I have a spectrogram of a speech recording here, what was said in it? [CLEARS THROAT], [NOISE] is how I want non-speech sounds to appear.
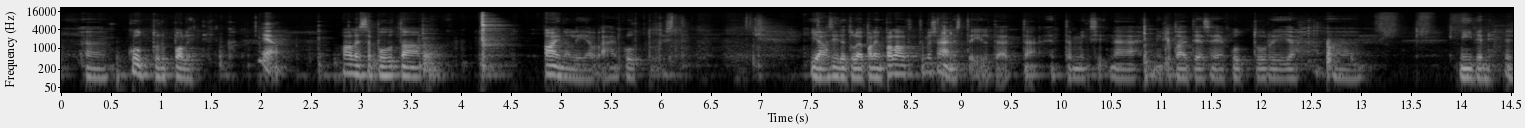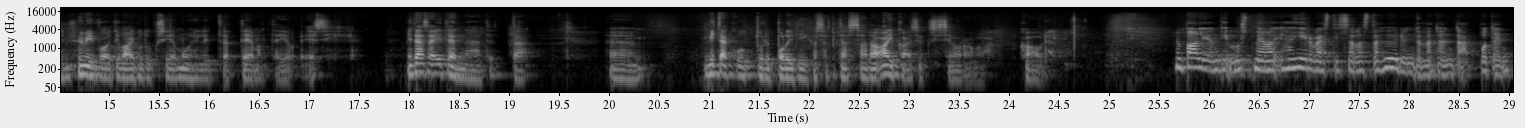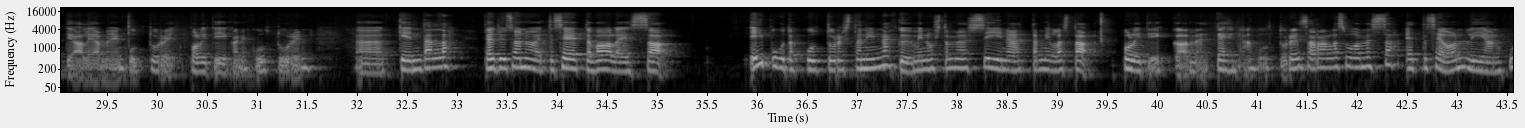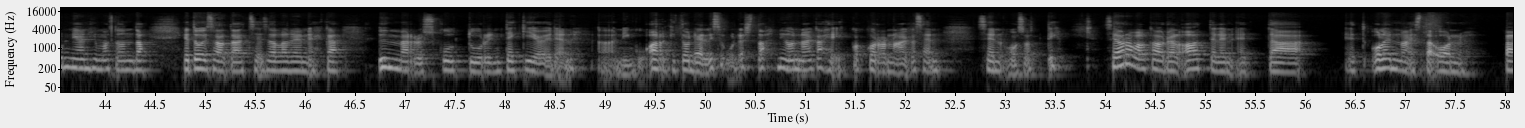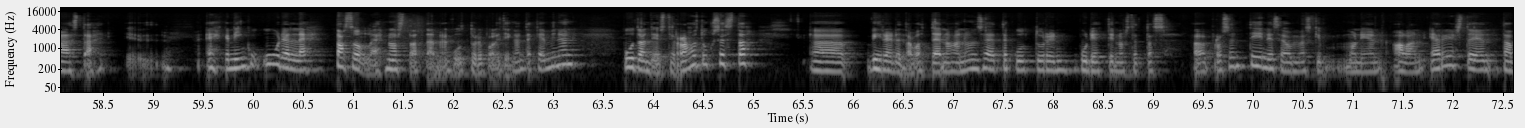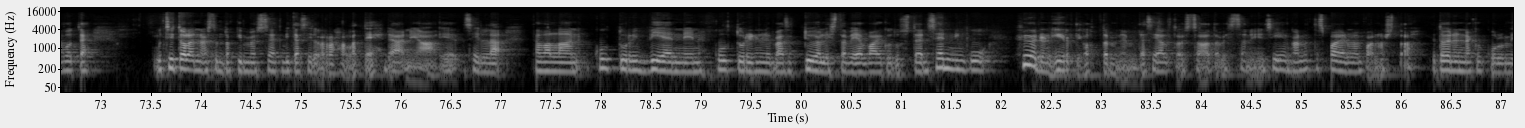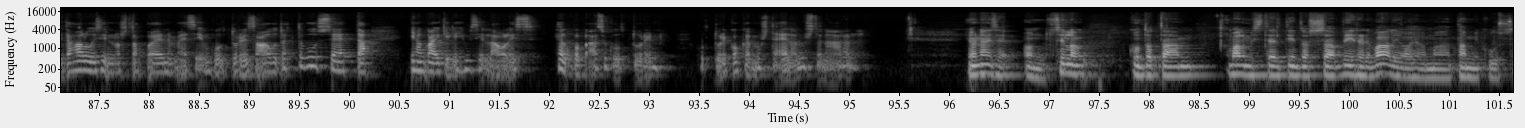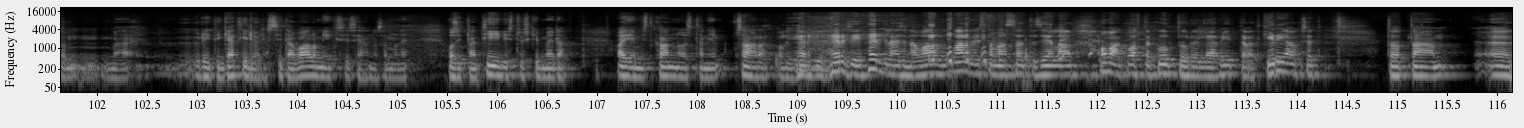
kulttuuripolitiikka. Joo. Vaaleissa puhutaan aina liian vähän kulttuurista. Ja siitä tulee paljon palautetta myös äänestäjiltä, että, että miksi nämä niin taiteeseen ja kulttuuriin ja ää, niiden esimerkiksi hyvinvointivaikutuksiin ja muihin liittyvät teemat ei ole esillä. Mitä sä itse näet, että ää, mitä kulttuuripolitiikassa pitäisi saada aikaiseksi seuraavalla kaudella? No paljonkin. Musta meillä on ihan hirveästi sellaista hyödyntämätöntä potentiaalia meidän kulttuuripolitiikan ja kulttuurin ää, kentällä. Täytyy sanoa, että se, että vaaleissa ei puhuta kulttuurista, niin näkyy minusta myös siinä, että millaista politiikkaa me tehdään kulttuurin saralla Suomessa, että se on liian kunnianhimotonta ja toisaalta, että se sellainen ehkä ymmärrys kulttuurin tekijöiden ää, niin kuin arkitodellisuudesta niin on aika heikko. Korona-aika sen, sen osoitti. Seuraavalla kaudella ajattelen, että, että olennaista on päästä ehkä niin kuin uudelle tasolle nostaa tämän kulttuuripolitiikan tekeminen. Puhutaan tietysti rahoituksesta, Vihreiden tavoitteenahan on se, että kulttuurin budjetti nostettaisiin prosenttiin, ja se on myöskin monien alan järjestöjen tavoite. Mutta sitten olennaista on toki myös se, että mitä sillä rahalla tehdään, ja, ja sillä tavallaan kulttuurin viennin, kulttuurin ylipäänsä työllistävien vaikutusten, sen niin kuin hyödyn irtiottaminen, mitä sieltä olisi saatavissa, niin siihen kannattaisi paljon enemmän panostaa. Ja toinen näkökulma, mitä haluaisin nostaa paljon enemmän esiin, on kulttuurin saavutettavuus, se, että ihan kaikilla ihmisillä olisi helppo pääsy kulttuurin, kulttuurikokemusten ja elämysten äärelle. Joo, näin se on. Silloin kun tota, valmisteltiin tuossa vihreiden vaaliohjelmaa tammikuussa, mä yritin kätilöidä sitä valmiiksi. Sehän on semmoinen osittain tiivistyskin meidän aiemmista kannoista, niin Saara oli herhi, herhi, herhiläisenä varmistamassa, että siellä on oma kohta kulttuurille ja riittävät kirjaukset. Tota,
